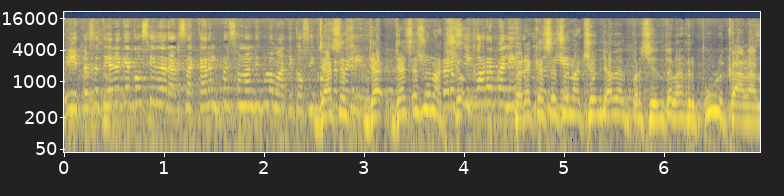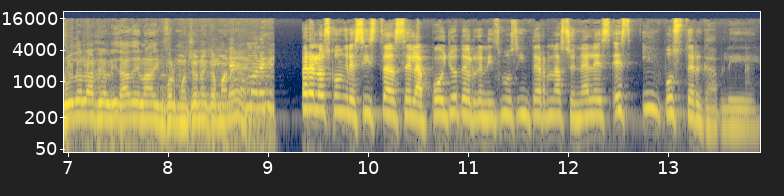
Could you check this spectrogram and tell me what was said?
Y entonces tiene que considerar sacar el personal diplomático si ya corre peligro. ya, es una Pero acción. si corre peligro, pero es que ¿tú esa es una acción ya del presidente de la República a la luz de la realidad y las informaciones que maneja. Para los congresistas, el apoyo de organismos internacionales es impostergable.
